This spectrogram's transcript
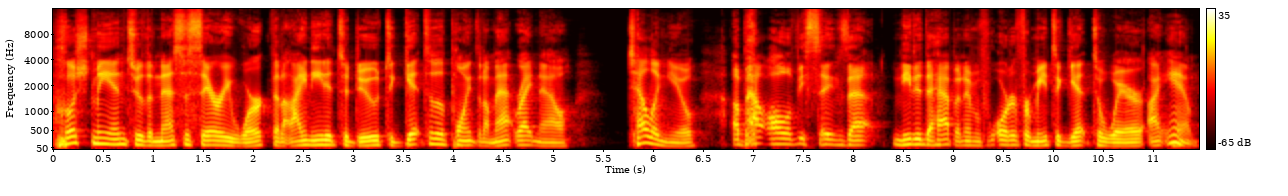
pushed me into the necessary work that I needed to do to get to the point that I'm at right now telling you about all of these things that needed to happen in order for me to get to where I am.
